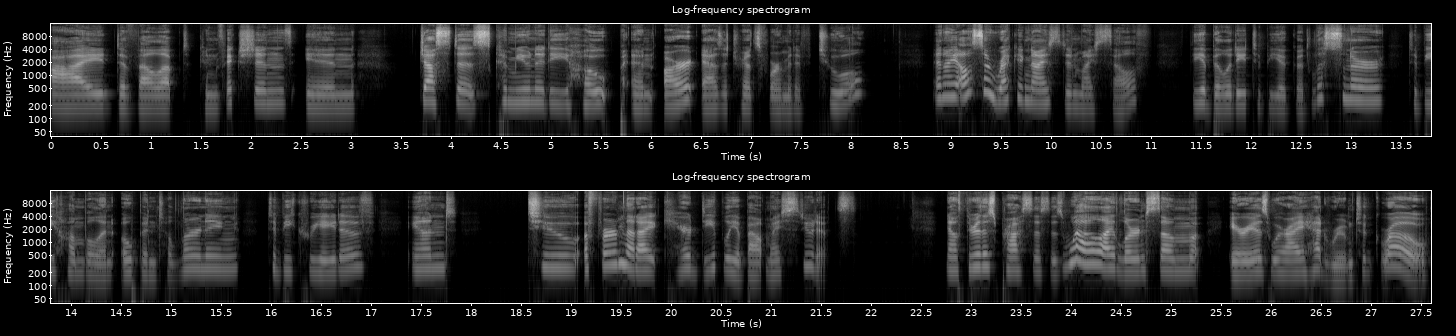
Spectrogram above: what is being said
I developed convictions in justice, community, hope, and art as a transformative tool. And I also recognized in myself the ability to be a good listener, to be humble and open to learning, to be creative, and to affirm that I cared deeply about my students. Now, through this process as well, I learned some areas where I had room to grow.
